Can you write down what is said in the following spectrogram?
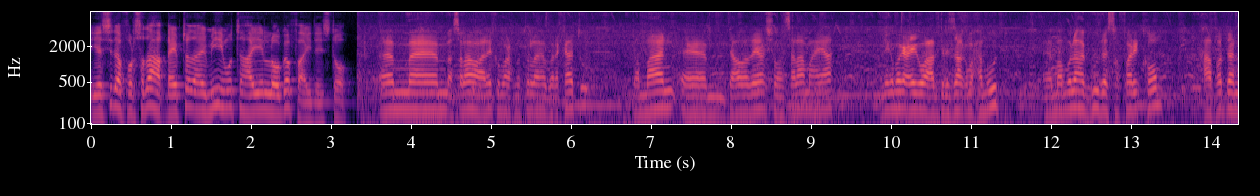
iyo sida fursadaha qaybtooda ay muhiim u tahay in looga faa'iidaysto. Asalaamu calaykum waraxmatullaahi wabarakaatu. Dhammaan daawadayaasha waan salaamahayaa aniga magacayga waa cabdirasaaq maxamuud maamulaha guud ee safaricom xaafaddan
